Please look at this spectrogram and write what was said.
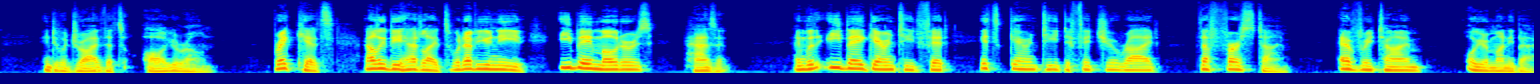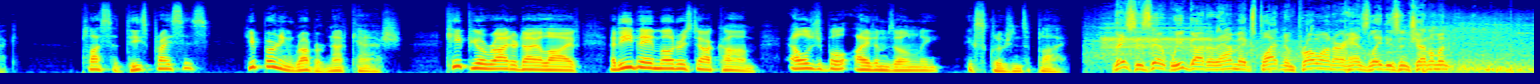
into a drive that's all your own. Brake kits, LED headlights, whatever you need, eBay Motors has it. And with eBay Guaranteed Fit, it's guaranteed to fit your ride the first time, every time, or your money back. Plus, at these prices, you're burning rubber, not cash. Keep your ride or die alive at ebaymotors.com. Eligible items only, exclusions apply. This is it. We've got an Amex Platinum Pro on our hands, ladies and gentlemen.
